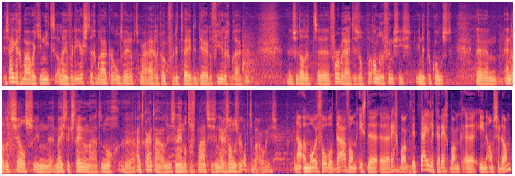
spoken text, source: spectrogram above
is eigenlijk een gebouw wat je niet alleen voor de eerste gebruiker ontwerpt, maar eigenlijk ook voor de tweede, derde of vierde gebruiker. Uh, zodat het uh, voorbereid is op andere functies in de toekomst. Um, en dat het zelfs in meest extreme mate nog uh, uit elkaar te halen is en helemaal te verplaatsen is en ergens anders weer op te bouwen is. Nou, een mooi voorbeeld daarvan is de rechtbank, de tijdelijke rechtbank in Amsterdam.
